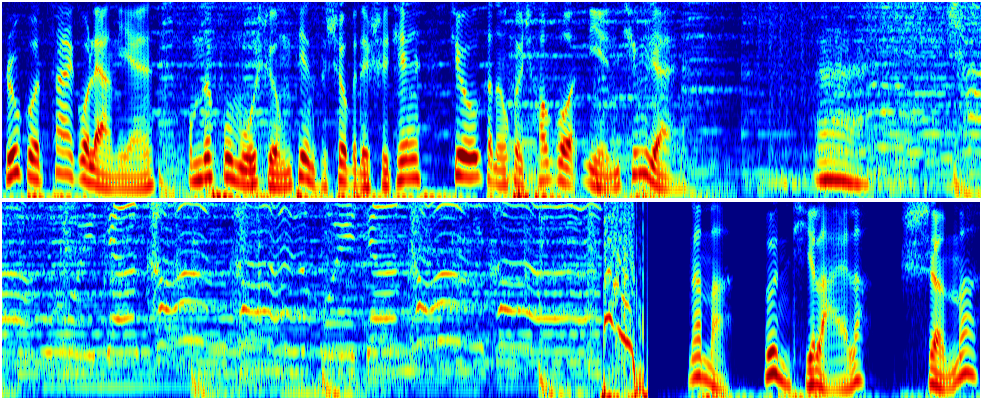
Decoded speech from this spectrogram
如果再过两年，我们的父母使用电子设备的时间就有可能会超过年轻人。唉。那么问题来了，什么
